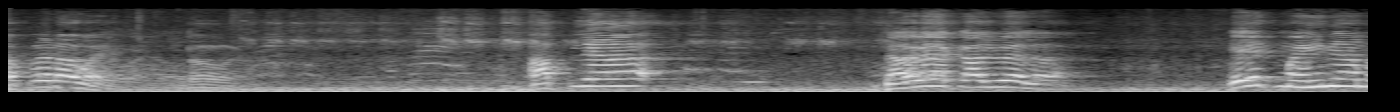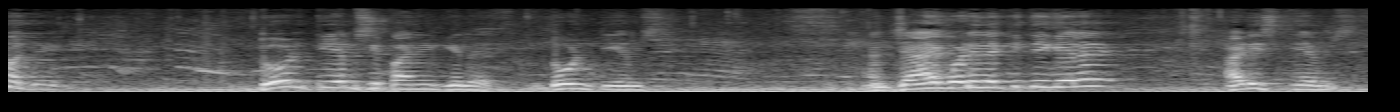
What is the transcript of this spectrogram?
आपलं डाव आहे. डाव आहे. आपल्या डाव्या कालव्याला एक महिन्यामध्ये दोन टीएमसी पाणी गेलंय. दोन टीएमसी आणि जायकवाडीला किती गेलंय? अडीच टीएमसी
